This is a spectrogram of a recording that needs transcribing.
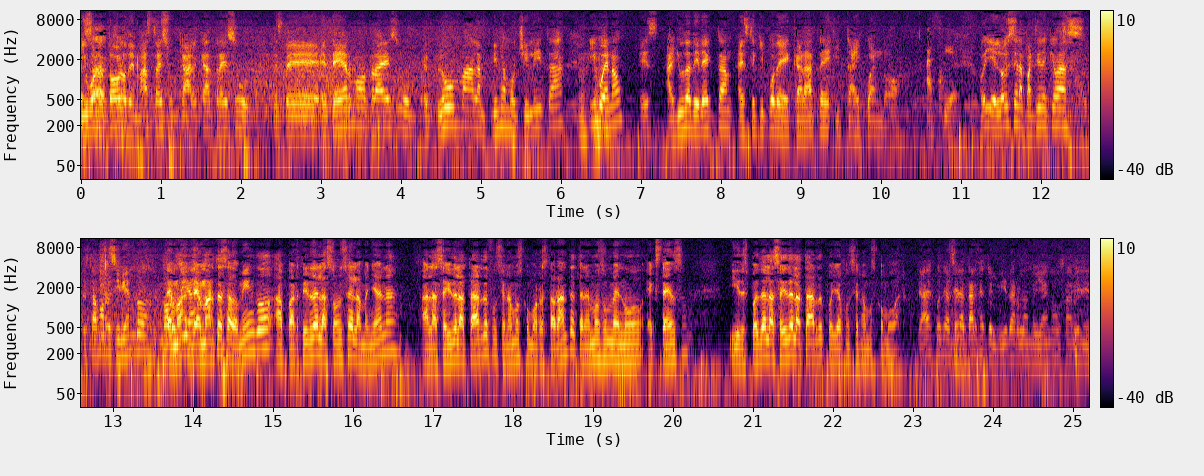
Y bueno, todo lo demás trae su calca, trae su este termo, trae su eh, pluma, la misma mochilita. Y bueno, es ayuda directa a este equipo de karate y taekwondo. Así es. Oye, ¿a partir de qué horas estamos recibiendo? De, ma- de martes a domingo, a partir de las 11 de la mañana a las 6 de la tarde funcionamos como restaurante, tenemos un menú extenso y después de las 6 de la tarde pues ya funcionamos como bar. Ya después de hacer la tarde se te olvida, Orlando, ya no sabes ni...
